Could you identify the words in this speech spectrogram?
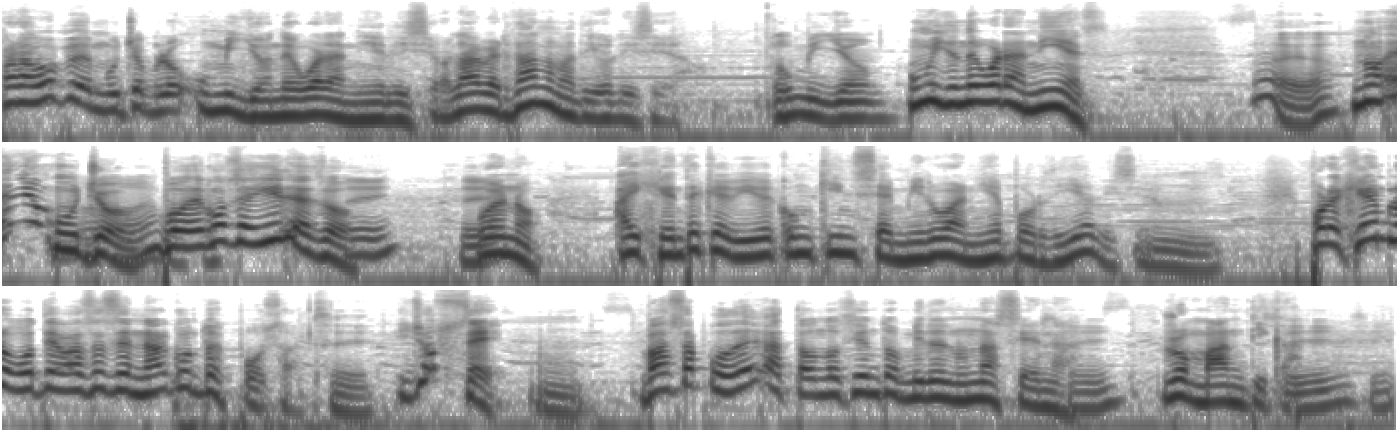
Para vos es mucho, pero un millón de guaraníes, Eliseo. La verdad no me digo, Eliseo. Un millón. Un millón de guaraníes. Ah, ya. No es ni mucho. No, ¿Podés conseguir eso? Sí, sí. Bueno, hay gente que vive con 15 mil guaraníes por día, Eliseo. Mm, Por ejemplo, vos te vas a cenar con tu esposa. Sí. Y yo sé, Mm, vas a poder gastar unos 200 mil en una cena Sí. romántica. Sí, sí.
